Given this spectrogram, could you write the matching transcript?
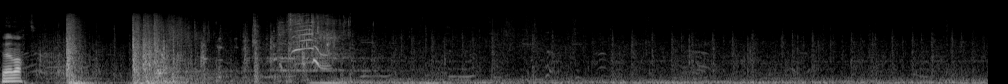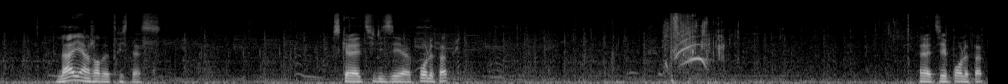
Viens Marthe. Là, il y a un genre de tristesse. Parce qu'elle a utilisé euh, pour le peuple. Elle a tiré pour le peuple.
